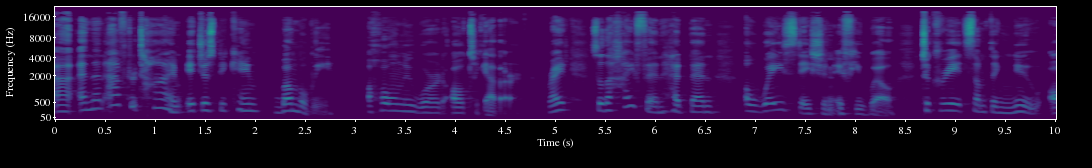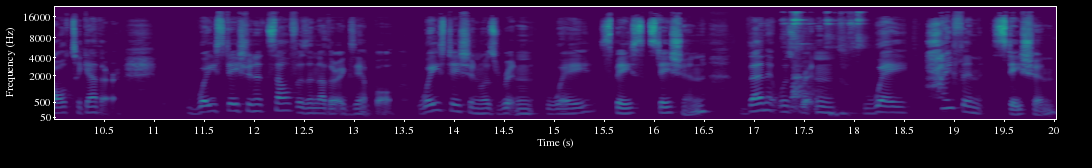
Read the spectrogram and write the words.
Uh, and then after time, it just became bumblebee, a whole new word altogether right? So the hyphen had been a way station, if you will, to create something new altogether. Waystation itself is another example. Waystation was written way space station, then it was written way hyphen station,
